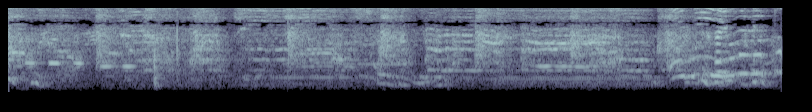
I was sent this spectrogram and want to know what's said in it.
Oh,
